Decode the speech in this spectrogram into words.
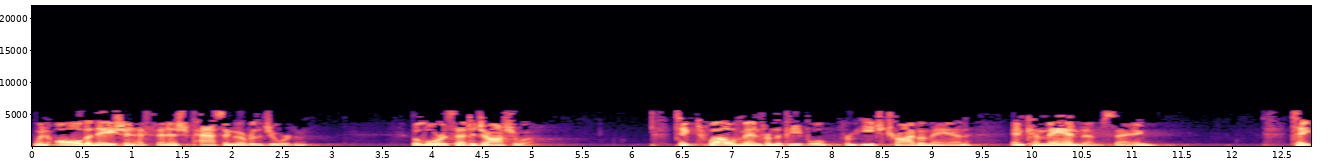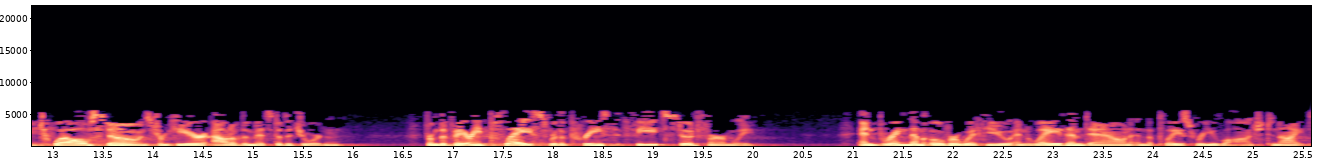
When all the nation had finished passing over the Jordan, the Lord said to Joshua, Take twelve men from the people, from each tribe a man, and command them, saying, Take twelve stones from here out of the midst of the Jordan, from the very place where the priest's feet stood firmly, and bring them over with you and lay them down in the place where you lodge tonight.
